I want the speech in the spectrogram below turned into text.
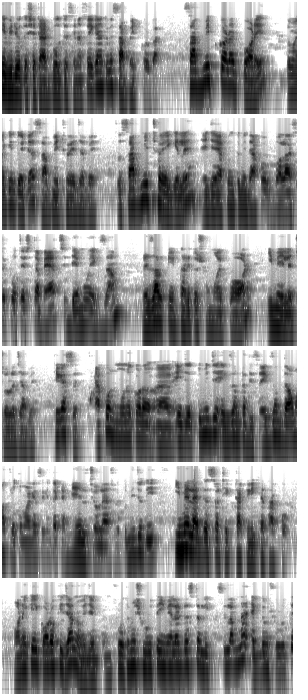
এই ভিডিওতে সেটা আর বলতেছি না। সো এখানে তুমি সাবমিট করবা। সাবমিট করার পরে তোমার কিন্তু এটা সাবমিট হয়ে যাবে। তো সাবমিট হয়ে গেলে এই যে এখন তুমি দেখো, বলা আছে প্রচেষ্টা ব্যাচ, ডেমো, এক্সাম, রেজাল্ট নির্ধারিত সময় পর ইমেইলে চলে যাবে। ঠিক আছে? এখন মনে করো এই যে তুমি যে এক্সামটা দিছো, এক্সাম দেওয়া মাত্র তোমার কাছে কিন্তু একটা মেল চলে আসবে। তুমি যদি ইমেল অ্যাড্রেসটা ঠিকঠাক লিখে থাকো। অনেকেই করো কি জানো যে প্রথমে শুরুতে ইমেল অ্যাড্রেসটা লিখছিলাম না, একদম শুরুতে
